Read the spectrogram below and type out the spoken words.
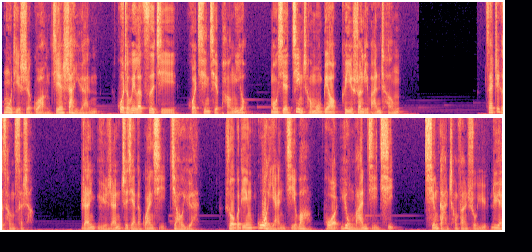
目的是广结善缘，或者为了自己或亲戚朋友某些进程目标可以顺利完成。在这个层次上，人与人之间的关系较远，说不定过眼即忘。或用完即弃，情感成分属于略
